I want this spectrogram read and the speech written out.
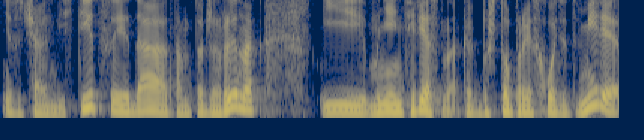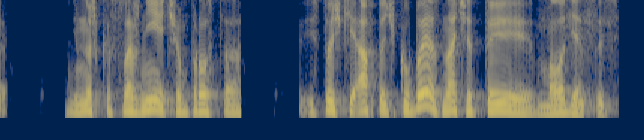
изучаю инвестиции, да, там тот же рынок, и мне интересно, как бы, что происходит в мире, немножко сложнее, чем просто из точки А в точку Б, значит, ты молодец. То есть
